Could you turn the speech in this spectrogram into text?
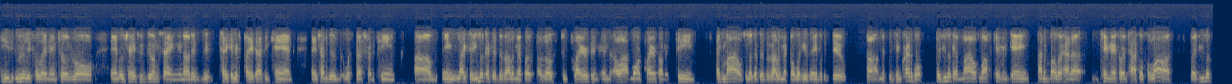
he's really filling into his role. And Uche has been doing the same, you know, they're, they're taking his plays as he can and try to do what's best for the team. Um, and like I said, you look at the development of, of those two players and, and a lot more players on the team, like Miles, you look at the development of what he was able to do. Um, it's, it's incredible. If you look at Miles, Miles came in the game. Adam Butler had a came in for a tackle for loss, but if you look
